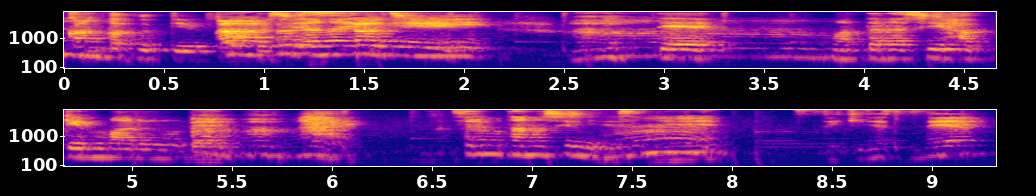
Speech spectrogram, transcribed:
感覚っていうか、知らない土地に行って新しい発見もあるので、うんうんうん。はい。それも楽しみですね。素敵ですね。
